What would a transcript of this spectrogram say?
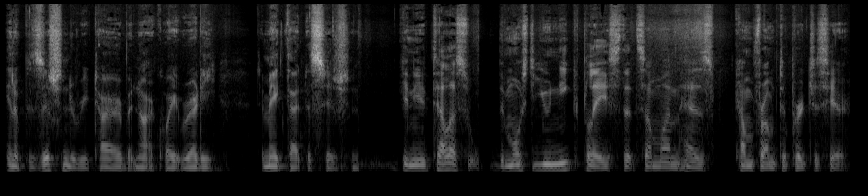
in a position to retire but not quite ready to make that decision. Can you tell us the most unique place that someone has come from to purchase here?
